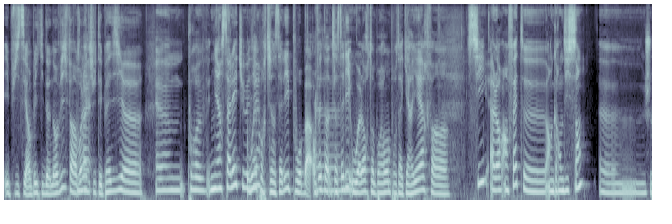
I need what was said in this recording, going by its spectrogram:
Et puis c'est un pays qui donne envie. Enfin voilà, tu t'es pas dit. Euh, euh, pour euh, m'y installer, tu veux ouais, dire? pour t'y installer, pour bah en fait t'y installer ou alors temporairement pour ta carrière. Enfin. Si, alors en fait, en grandissant, je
